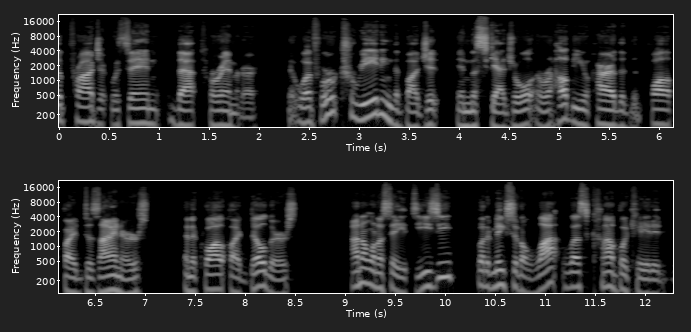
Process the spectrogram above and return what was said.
the project within that perimeter. If we're creating the budget in the schedule and we're helping you hire the, the qualified designers and the qualified builders, I don't want to say it's easy, but it makes it a lot less complicated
